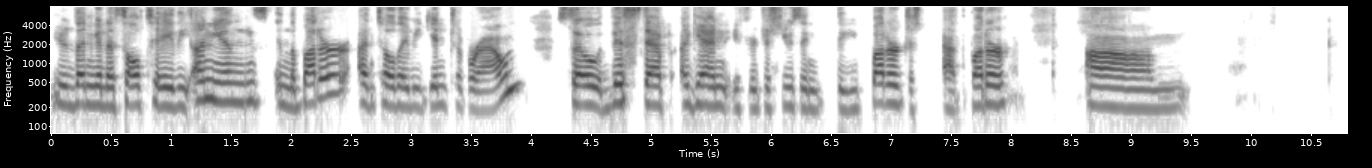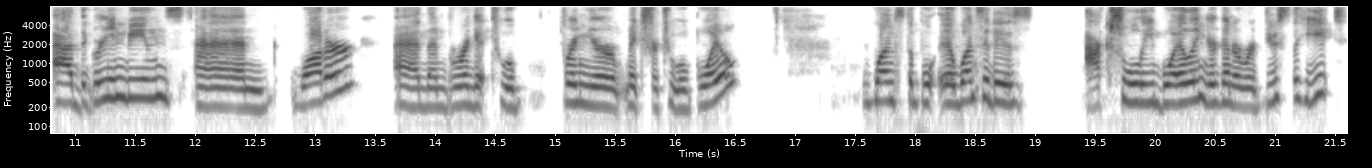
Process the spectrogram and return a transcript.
You're then going to saute the onions in the butter until they begin to brown. So, this step, again, if you're just using the butter, just add the butter. Um, add the green beans and water, and then bring it to a bring your mixture to a boil. once the bo- uh, once it is actually boiling, you're going to reduce the heat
